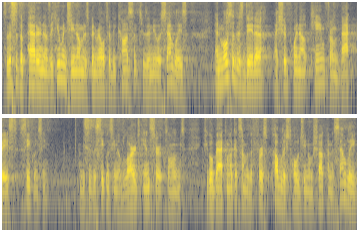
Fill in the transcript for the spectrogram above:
So this is the pattern of the human genome. and It's been relatively constant through the new assemblies. And most of this data, I should point out, came from BAC-based sequencing. This is the sequencing of large insert clones. If you go back and look at some of the first published whole genome shotgun assembly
